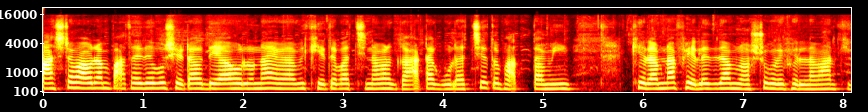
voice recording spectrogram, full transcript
মাছটা ভাবলাম পাতায় দেবো, সেটাও দেওয়া হলো না, এবার আমি খেতে পাচ্ছি না, আমার গাটা গোলাচ্ছে, তো ভাতটা আমি খেলাম না, ফেলে দিলাম, নষ্ট করে ফেললাম, আর কি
